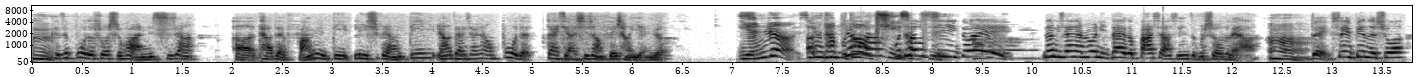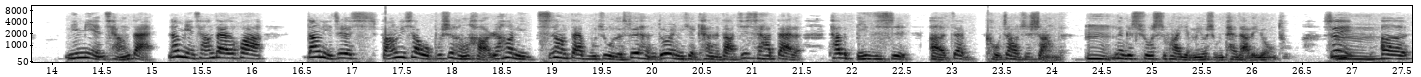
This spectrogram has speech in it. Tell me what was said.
嗯可是布的，说实话，你实际上呃它的防御力力是非常低，然后再加上布的戴起来实际上非常炎热，炎热，因为它不透气，不透气，对。那你想想，如果你戴个八小时，你怎么受得了？嗯，对，所以变得说你勉强戴，那勉强戴的话，当你这个防御效果不是很好，然后你实际上戴不住的，所以很多人你可以看得到，即使他戴了，他的鼻子是呃在口罩之上的，嗯那个说实话也没有什么太大的用途。所以、嗯呃，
